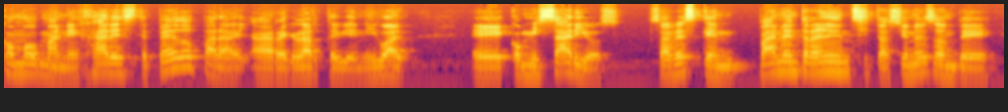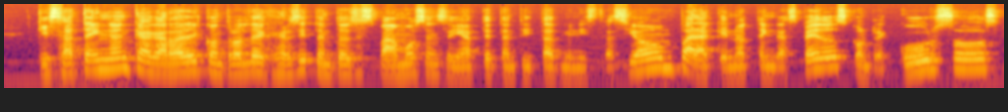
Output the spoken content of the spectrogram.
cómo manejar este pedo para arreglarte bien. Igual, eh, comisarios, sabes que van a entrar en situaciones donde quizá tengan que agarrar el control del ejército, entonces vamos a enseñarte tantita administración para que no tengas pedos con recursos,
